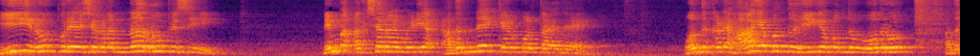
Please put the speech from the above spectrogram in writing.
ಈ ರೂಪುರೇಷೆಗಳನ್ನ ರೂಪಿಸಿ ನಿಮ್ಮ ಅಕ್ಷರ ಮೀಡಿಯಾ ಅದನ್ನೇ ಕೇಳ್ಕೊಳ್ತಾ ಇದೆ. ಒಂದು ಕಡೆ ಹಾಗೆ ಬಂದು ಹೀಗೆ ಬಂದು ಹೋದ್ರು, ಅದು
